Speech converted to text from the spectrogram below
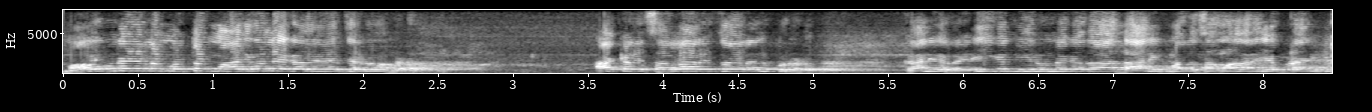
మహబూబ్ నగర్లో మొత్తం మాది వాళ్ళే కదా జనం అన్నాడు. అక్కడ సల్లారించాలి అనుకున్నాడు. కానీ రెడీగా నేనున్నా కదా దానికి మళ్ళీ సమాధానం చెప్పడానికి.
